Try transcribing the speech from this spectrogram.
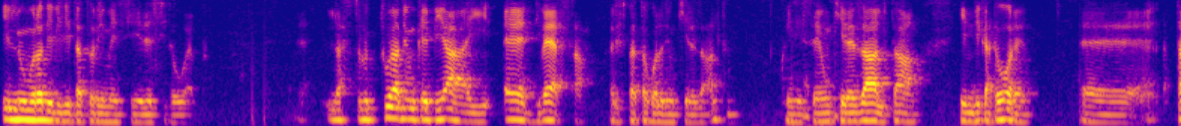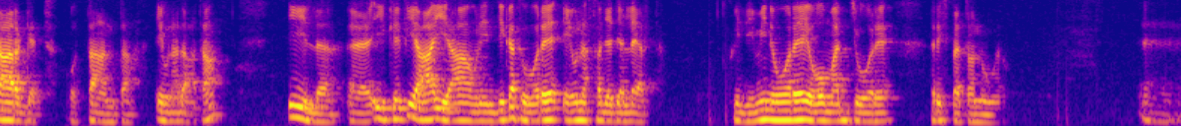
il numero di visitatori mensili del sito web. La struttura di un KPI è diversa rispetto a quella di un key result, quindi se un key result ha indicatore, eh, target 80 e una data, il, eh, il KPI ha un indicatore e una soglia di allerta, quindi minore o maggiore rispetto al numero. Eh,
